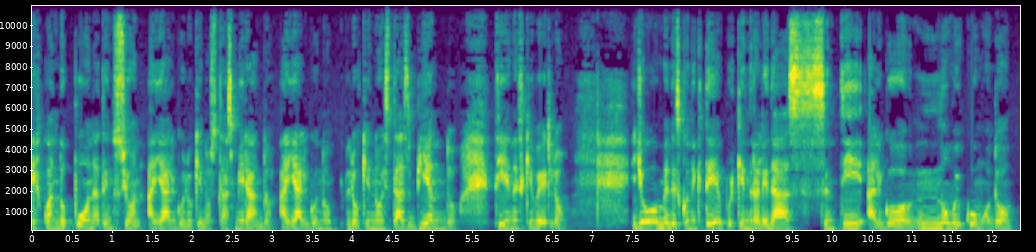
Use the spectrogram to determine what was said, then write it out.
Es cuando pone atención, hay algo lo que no estás mirando, hay algo no, lo que no estás viendo, tienes que verlo. Yo me desconecté porque en realidad sentí algo no muy cómodo.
